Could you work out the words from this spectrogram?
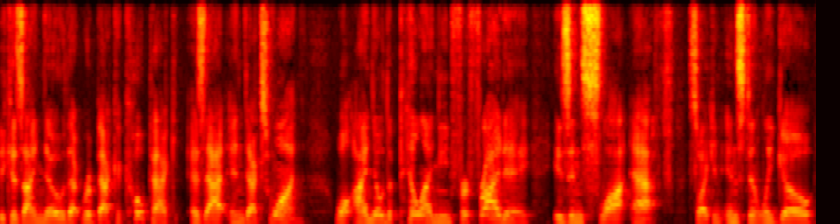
because I know that Rebecca Kopec is at index one. Well, I know the pill I need for Friday is in slot F, so I can instantly go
